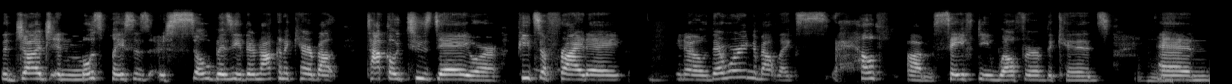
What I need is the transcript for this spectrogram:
The judge in most places is so busy, they're not going to care about Taco Tuesday or Pizza Friday. You know, they're worrying about like health, um, safety, welfare of the kids, mm-hmm. and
